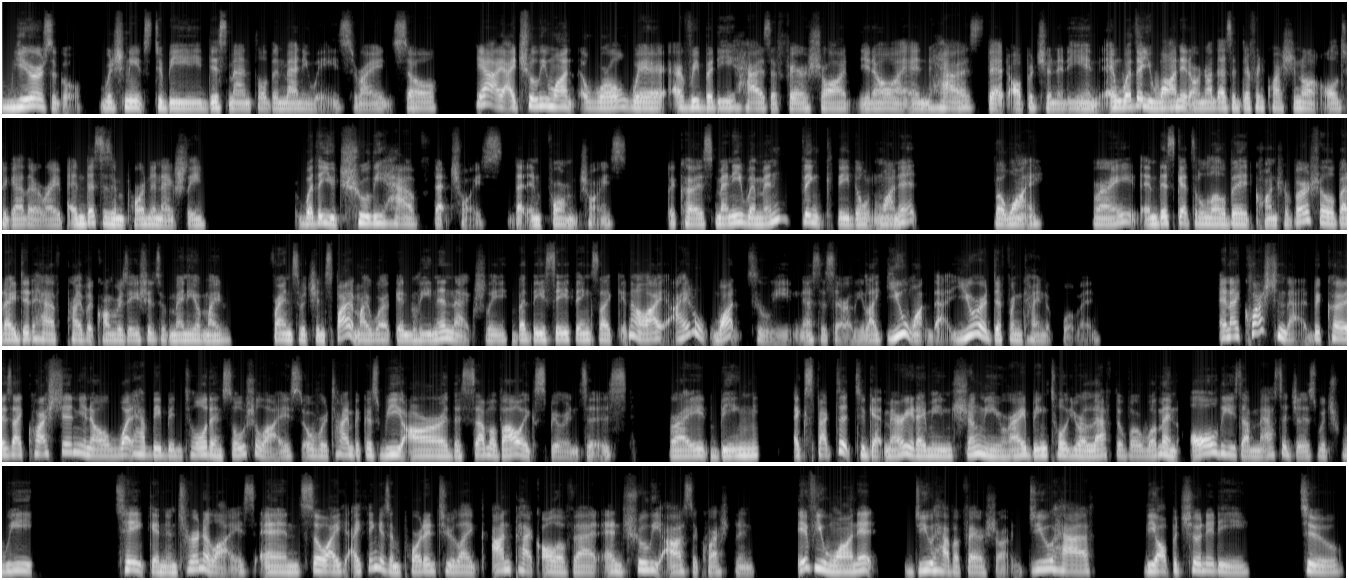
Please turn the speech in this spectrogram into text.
years ago, which needs to be dismantled in many ways, right? So yeah, I, I, truly want a world where everybody has a fair shot, you know, and has that opportunity. And, and whether you want it or not, that's a different question altogether, right? And this is important actually, whether you truly have that choice, that informed choice, because many women think they don't want it, but why? Right. And this gets a little bit controversial, but I did have private conversations with many of my friends which inspired my work and lean in actually. But they say things like, you know, I, I don't want to lead necessarily. Like you want that. You're a different kind of woman. And I question that because I question, you know, what have they been told and socialized over time because we are the sum of our experiences, right? Being expected to get married. I mean, sheng nu, right? Being told you're a leftover woman. All these are messages which we take and internalize. And so I, I think it's important to like unpack all of that and truly ask the question, if you want it, do you have a fair shot? Do you have the opportunity to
